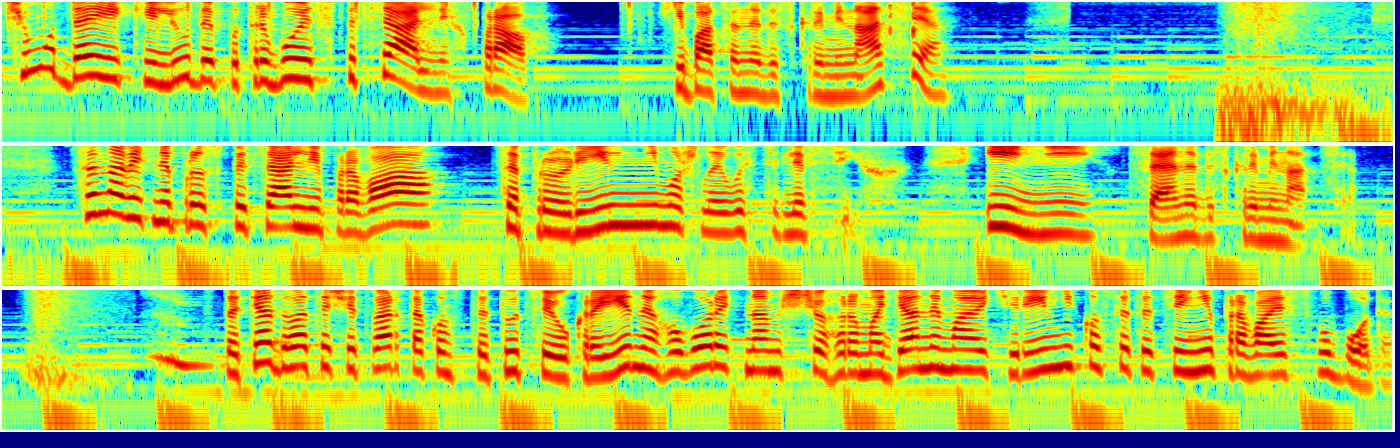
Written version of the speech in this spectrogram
Чому деякі люди потребують спеціальних прав? Хіба це не дискримінація? Це навіть не про спеціальні права, це про рівні можливості для всіх. І ні, це не дискримінація. Стаття 24 Конституції України говорить нам, що громадяни мають рівні конституційні права і свободи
